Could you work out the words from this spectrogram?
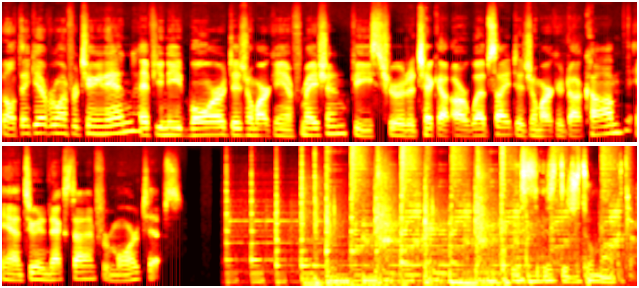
Well, thank you everyone for tuning in. If you need more digital marketing information, be sure to check out our website, digitalmarketer.com, and tune in next time for more tips. This is Digital Marketer.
